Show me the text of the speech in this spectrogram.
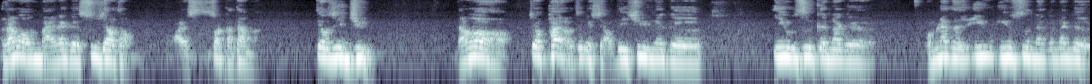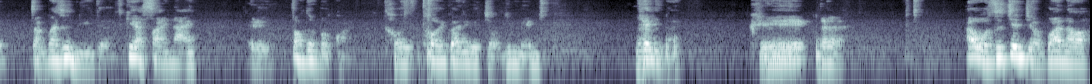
然后我们买那个塑胶桶，把刷卡烫嘛，丢进去，然后就派我这个小弟去那个医务室跟那个我们那个医医务室那个那个长官是女的，给她塞奶，呃，当做不管，偷偷一罐那个酒精棉贴里来，可以，呃，啊，我是监酒官哦，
